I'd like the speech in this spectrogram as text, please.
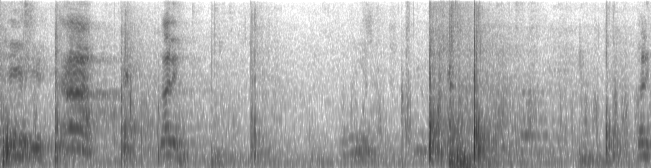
Sigue, sigue. ¡Ah! Dale. Qué bueno. Dale.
